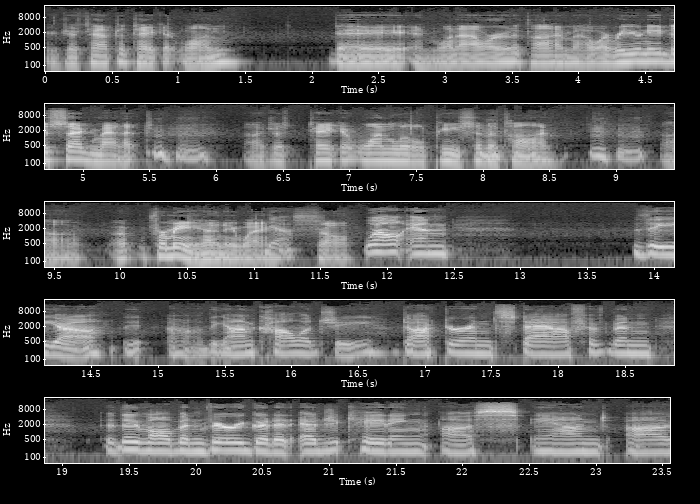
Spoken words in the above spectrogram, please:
You just have to take it one day and one hour at a time however you need to segment it. Hmm uh, just take it one little piece at a time. hmm Uh, uh, for me, anyway. Yes. So. Well, and the uh, the, uh, the oncology doctor and staff have been they've all been very good at educating us and uh,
